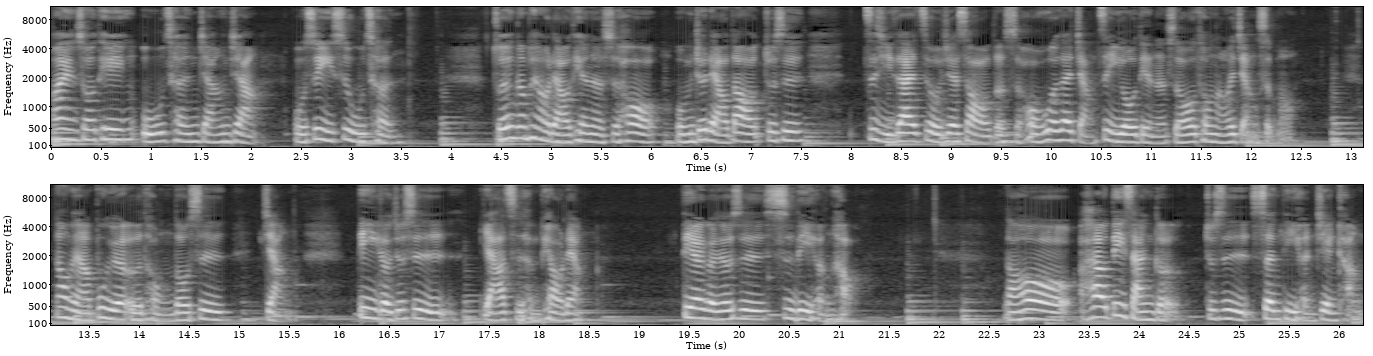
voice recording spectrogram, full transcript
欢迎收听无尘讲讲，我是一事无成。昨天跟朋友聊天的时候，我们就聊到，就是自己在自我介绍的时候，或者在讲自己优点的时候，通常会讲什么？那我们俩不约而同都是讲，第一个就是牙齿很漂亮，第二个就是视力很好，然后还有第三个就是身体很健康。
